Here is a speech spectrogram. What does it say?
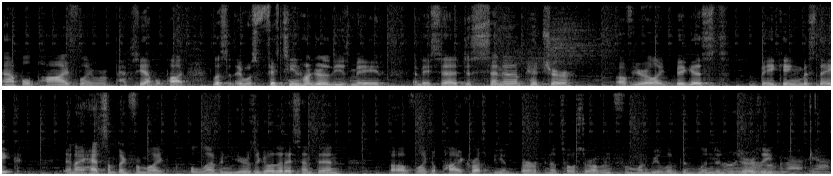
apple pie flavor. Pepsi apple pie. Listen, it was 1,500 of these made, and they said just send in a picture of your like biggest baking mistake. And I had something from like 11 years ago that I sent in of like a pie crust being burnt in a toaster oven from when we lived in Linden, Oh, New yeah, I Jersey. remember that, yeah.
